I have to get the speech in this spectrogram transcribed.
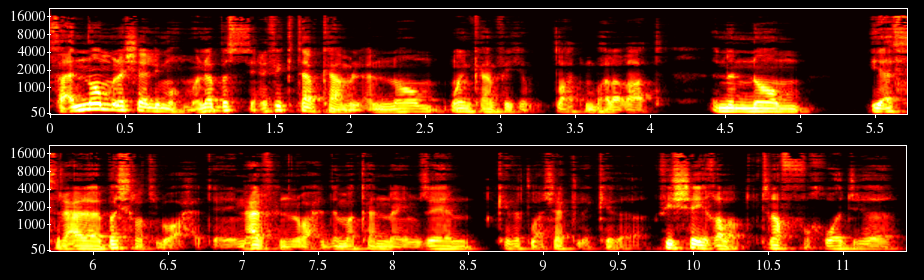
فالنوم من الأشياء اللي مهمله بس يعني في كتاب كامل عن النوم وين كان في طلعت مبالغات. إن النوم يأثر على بشرة الواحد. يعني نعرف إن الواحد اذا ما كان نايم زين كيف يطلع شكله كذا. في شيء غلط تنفخ وجهه.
